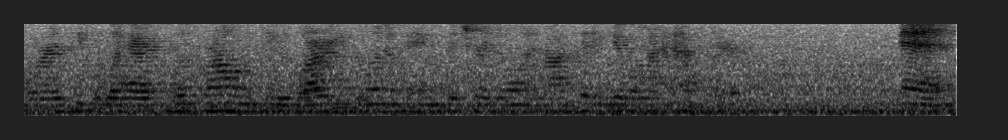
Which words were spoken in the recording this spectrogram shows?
for it. People would ask, what's wrong with you? Why are you doing the things that you're doing? And I couldn't give them an answer. And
